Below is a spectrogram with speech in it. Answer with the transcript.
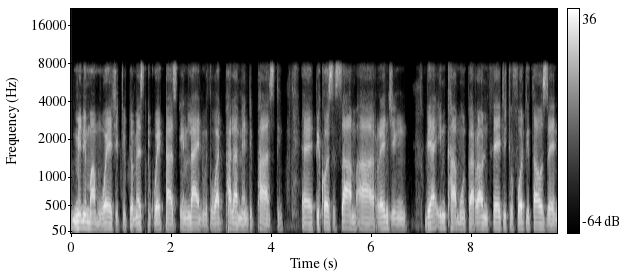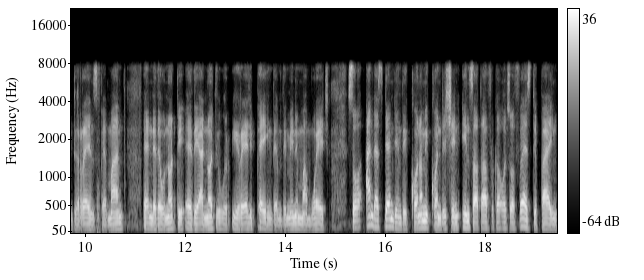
minimum wage to domestic workers in line with what Parliament passed, uh, because some are ranging their income would be around 30 to 40,000 rands per month, and they will not be, uh, they are not really paying them the minimum wage. So understanding the economic condition in South Africa also first by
